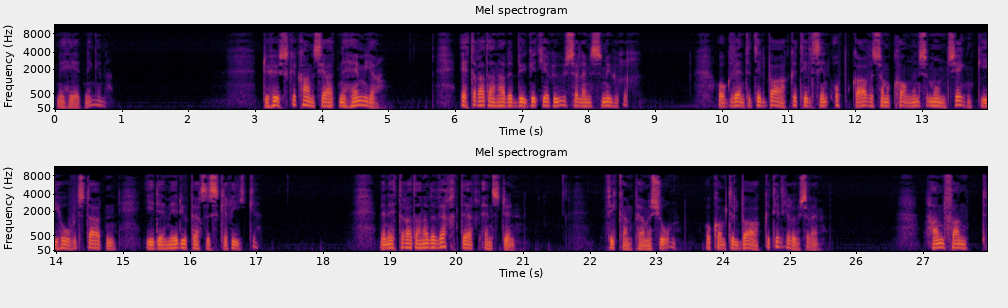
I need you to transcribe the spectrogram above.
med hedningene. Du husker kanskje at Nehemja, etter at han hadde bygget Jerusalems murer, og vendte tilbake til sin oppgave som kongens munnskjenk i hovedstaden i det mediopersiske riket. Men etter at han hadde vært der en stund, fikk han permisjon og kom tilbake til Jerusalem. Han fant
